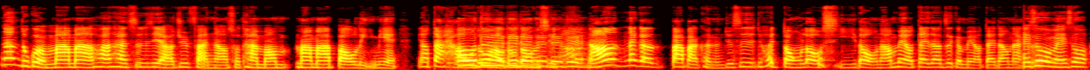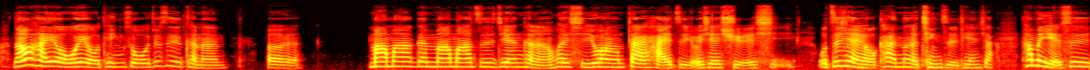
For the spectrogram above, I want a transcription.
那如果有妈妈的话，她是不是也要去烦恼说，她妈妈妈包里面要带好多好多东西？然后那个爸爸可能就是会东漏西漏，然后没有带到这个，没有带到那个。没错没错。然后还有我也有听说，就是可能呃。妈妈跟妈妈之间可能会希望带孩子有一些学习。我之前有看那个亲子天下，他们也是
